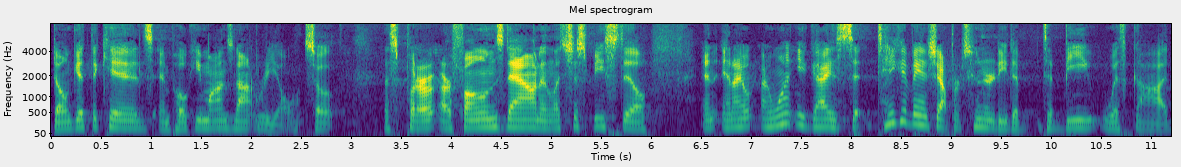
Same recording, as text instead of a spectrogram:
Don't get the kids, and Pokemon's not real. So Let's put our, our phones down and let's just be still. And, and I, I want you guys to take advantage of the opportunity to, to be with God.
